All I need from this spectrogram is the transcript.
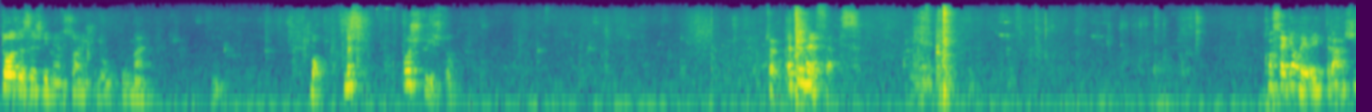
todas as dimensões do humano. Bom, mas posto isto, portanto, a primeira frase. Conseguem ler aí atrás?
